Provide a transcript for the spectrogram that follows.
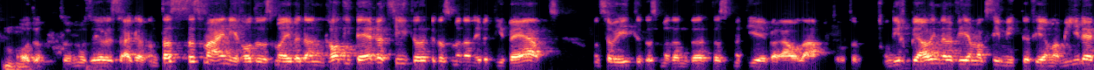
Mhm. Oder, muss ich ehrlich sagen. Und das, das meine ich, oder? Dass man eben dann, gerade in dieser Zeit, oder, dass man dann eben die Werte und so weiter, dass man dann, dass man die eben auch lebt, oder? Und ich bin auch in einer Firma gewesen, mit der Firma Miele,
